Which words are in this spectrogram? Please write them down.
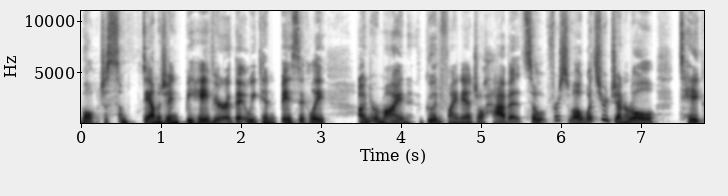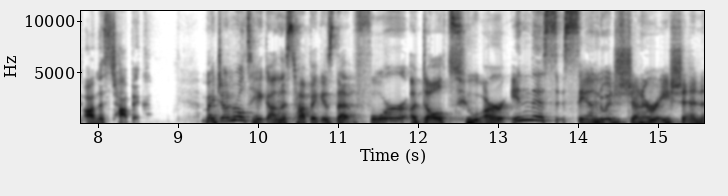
well, just some damaging behavior that we can basically undermine good financial habits. So, first of all, what's your general take on this topic? My general take on this topic is that for adults who are in this sandwich generation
